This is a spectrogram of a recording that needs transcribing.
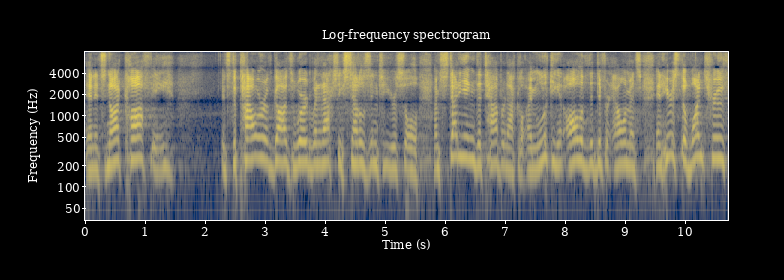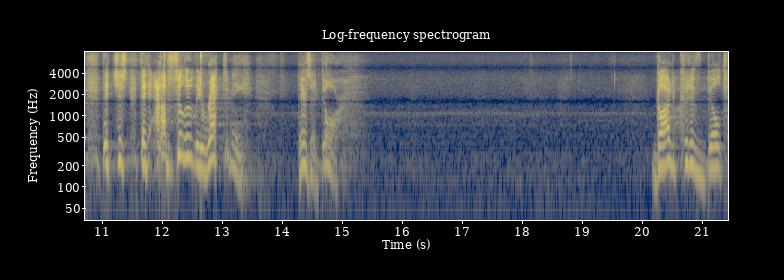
And it's not coffee. It's the power of God's word when it actually settles into your soul. I'm studying the tabernacle. I'm looking at all of the different elements. And here's the one truth that just that absolutely wrecked me there's a door. God could have built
